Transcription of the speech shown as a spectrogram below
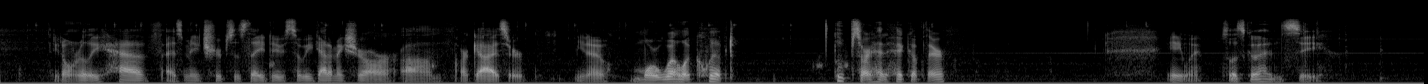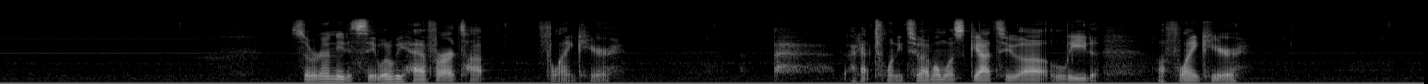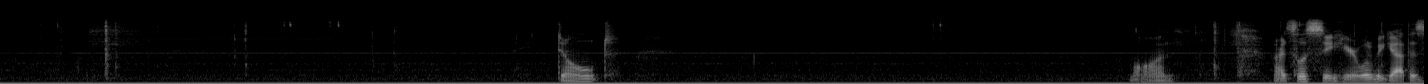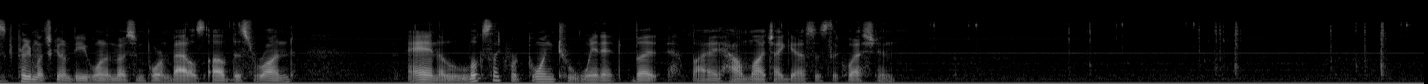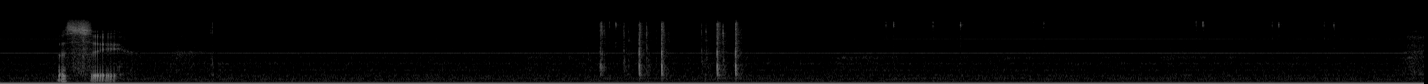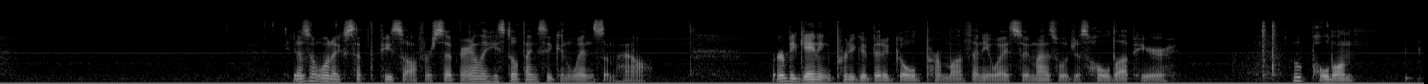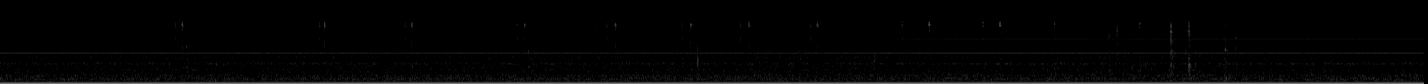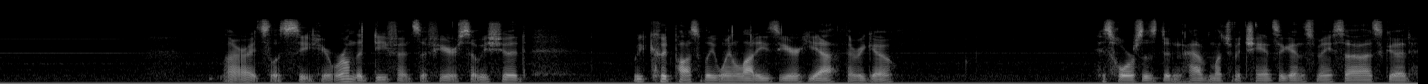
you don't really have as many troops as they do, so we got to make sure our um, our guys are, you know, more well equipped. Oops, sorry, I had a hiccup there. Anyway, so let's go ahead and see. So we're going to need to see, what do we have for our top flank here? I got 22. I've almost got to uh, lead a flank here. Don't Come on. Alright, so let's see here. What do we got? This is pretty much going to be one of the most important battles of this run. And it looks like we're going to win it, but by how much, I guess, is the question. Let's see. Doesn't want to accept the peace offer, so apparently he still thinks he can win somehow. We're going to be gaining a pretty good bit of gold per month anyway, so we might as well just hold up here. Oop, hold on. So let's see here. We're on the defensive here, so we should... We could possibly win a lot easier. Yeah, there we go. His horses didn't have much of a chance against me, so that's good.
